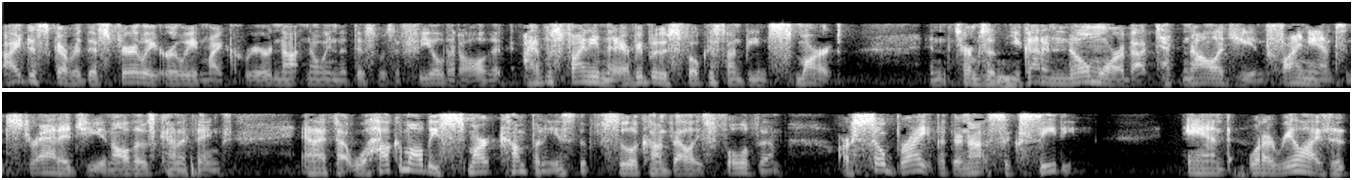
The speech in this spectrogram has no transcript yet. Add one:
I discovered this fairly early in my career, not knowing that this was a field at all. That I was finding that everybody was focused on being smart in terms of hmm. you got to know more about technology and finance and strategy and all those kind of things. And I thought, well, how come all these smart companies, the Silicon Valley is full of them, are so bright but they're not succeeding? And what I realized is that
